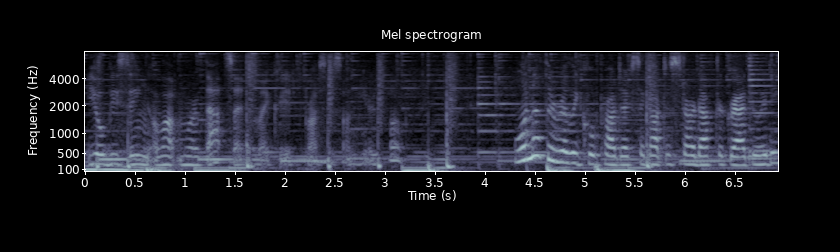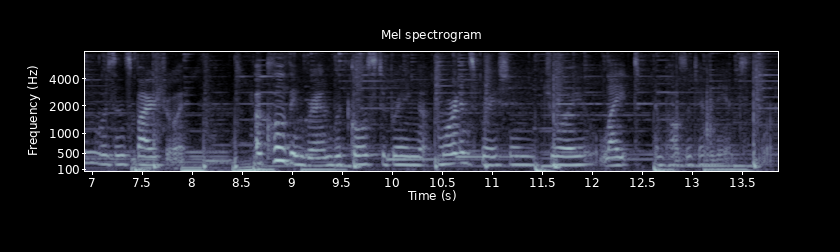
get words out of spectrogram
you'll be seeing a lot more of that side of my creative process on here as well. One of the really cool projects I got to start after graduating was Inspire Joy, a clothing brand with goals to bring more inspiration, joy, light, and positivity into the world.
